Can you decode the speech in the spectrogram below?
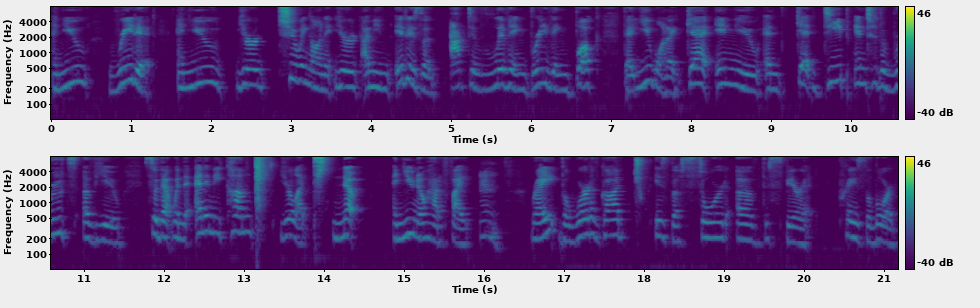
and you read it and you you're chewing on it, you're I mean, it is an active living breathing book that you want to get in you and get deep into the roots of you so that when the enemy comes, you're like, no, and you know how to fight. Mm. Right? The word of God is the sword of the spirit. Praise the Lord.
